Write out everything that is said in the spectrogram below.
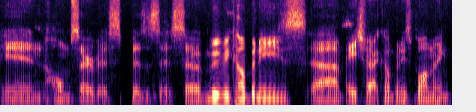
in home service businesses. So moving companies, um, HVAC companies, plumbing,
